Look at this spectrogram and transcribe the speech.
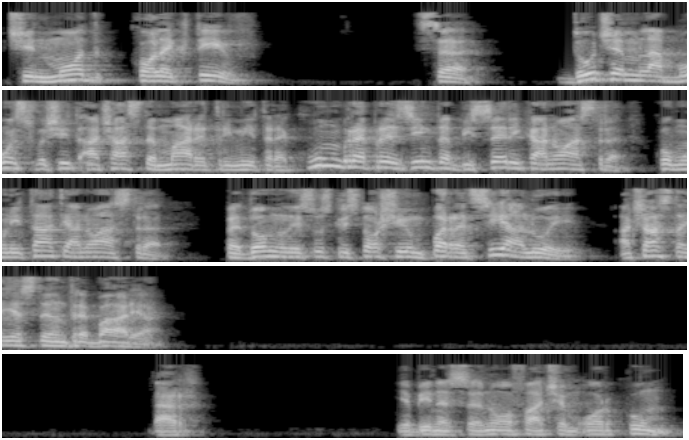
ci în mod colectiv, să ducem la bun sfârșit această mare trimitere? Cum reprezintă biserica noastră, comunitatea noastră, pe Domnul Isus Hristos și împărăția Lui? Aceasta este întrebarea. Dar e bine să nu o facem oricum.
